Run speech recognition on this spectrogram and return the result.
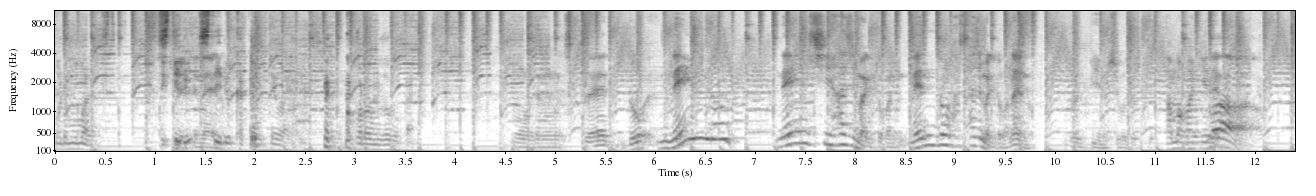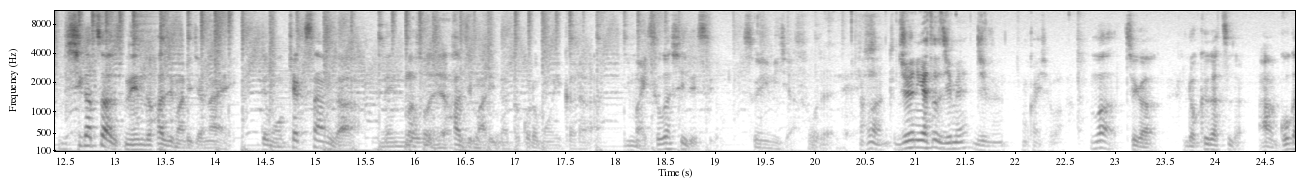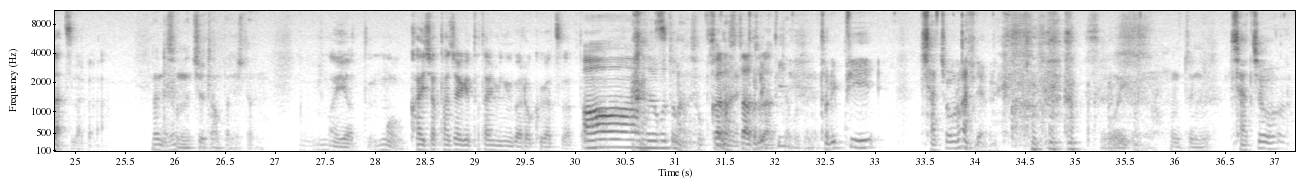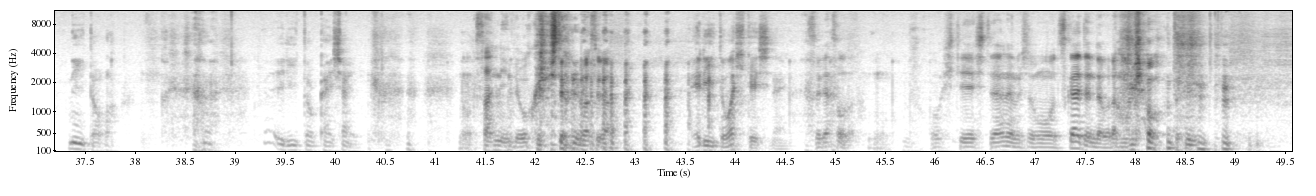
俺もまだスティルできてないスティルかかってはいる。心のどこかもうでもちょっとねど年度年始始まりとか年度始まりとかないの？トリピーの仕事って。あんま関係ない、まあ4月は年度始まりじゃない。でもお客さんが年度始まりなところも多いから今忙しいですよ。そういう意味じゃ。そうだよね。あそうなんだ12月締め？自分の会社は。まあ違う。6月だ。あ5月だから。なんでそんな中途半端にしたの？まあいやもう会社立ち上げたタイミングが6月だった。ああそういうことなんだっからスタートだってことねトリピー社長なんだよね。すごいよな本当に社長ニートエリート会社員。の3人でお送りしておりますが。エリートは否定しない。そりゃそうだ。もうそこを否定してないでもう疲れてんだからもう今日本当に。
